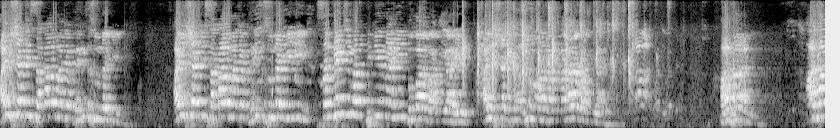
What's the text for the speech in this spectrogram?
आयुष्याची सकाळ माझ्या घरीच सुंदर गेली. आयुष्याची सकाळ माझ्या घरीच सुंदर गेली. संध्येची मला फिकीर नाही दुपार बाकी आहे. आयुष्याची अजून माझा करार बाकी आहे. आधार आधार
